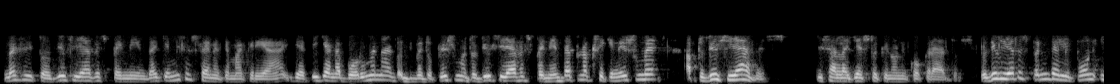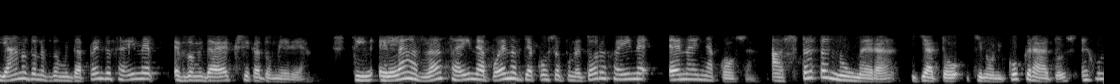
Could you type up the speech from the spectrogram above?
μέχρι το 2050 και μη σας φαίνεται μακριά, γιατί για να μπορούμε να αντιμετωπίσουμε το 2050 πρέπει να ξεκινήσουμε από το 2000 τις αλλαγές στο κοινωνικό κράτος. Το 2050 λοιπόν η άνω των 75 θα είναι 76 εκατομμύρια. Στην Ελλάδα θα είναι από 1.200 που είναι τώρα θα είναι 1.900. Αυτά τα νούμερα για το κοινωνικό κράτος έχουν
